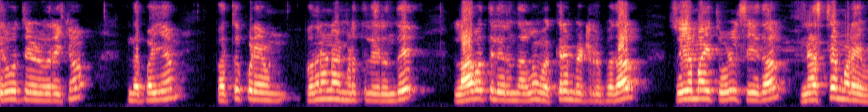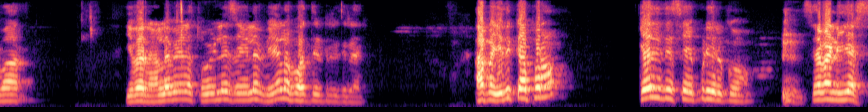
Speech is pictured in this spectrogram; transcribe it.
இருபத்தேழு வரைக்கும் இந்த பையன் பத்துக்குடையவன் பதினொன்றாம் இடத்துல இருந்து லாபத்தில் இருந்தாலும் வக்கரம் பெற்றிருப்பதால் சுயமாய் தொழில் செய்தால் நஷ்டமடைவார். இவர் நல்ல வேலை தொழிலே செய்யல வேலை பார்த்துட்டு இருக்கிறார். அப்போ இதுக்கப்புறம் கேது திசை எப்படி இருக்கும்? செவன் இயர்ஸ்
